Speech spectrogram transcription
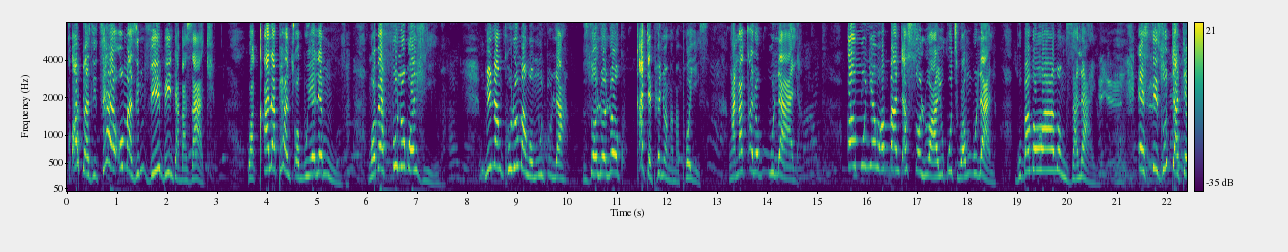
kodwa zithe uma zimvimba indaba zakhe waqala phansi wabuyela emuva ngoba efuna ukondliwa. Mina ngikhuluma ngomuntu la zololokhu kade ephenywa ngamaphoyisa ngamacala okubulala omunye wabantu asolwayo ukuthi wambulala ngubaba wami ongizalayo esiza udade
